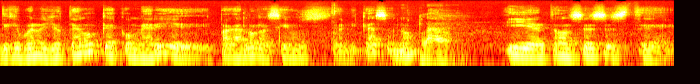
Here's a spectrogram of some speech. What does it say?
dije, bueno, yo tengo que comer y, pagar los recibos de mi casa, ¿no? Claro. Y entonces, este,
